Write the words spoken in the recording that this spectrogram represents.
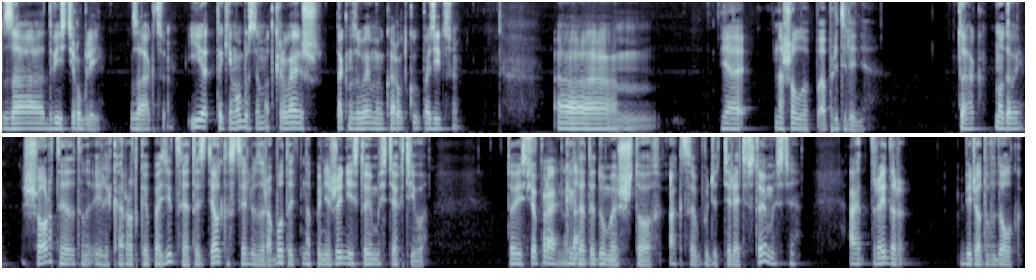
за 200 рублей за акцию. И таким образом открываешь так называемую короткую позицию. Эм, Я нашел определение. Так, ну давай. Шорт это, или короткая позиция – это сделка с целью заработать на понижении стоимости актива. То есть, Все правильно, когда да. ты думаешь, что акция будет терять в стоимости, а трейдер берет в долг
